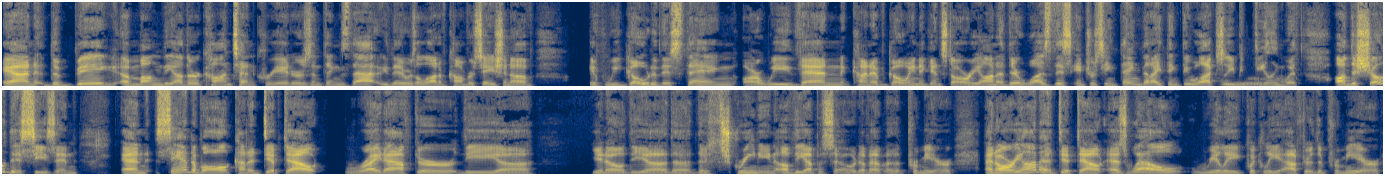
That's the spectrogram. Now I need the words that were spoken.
And the big among the other content creators and things that there was a lot of conversation of, if we go to this thing, are we then kind of going against Ariana? There was this interesting thing that I think they will actually be dealing with on the show this season. And Sandoval kind of dipped out right after the uh you know the uh the the screening of the episode of uh, the premiere. And Ariana dipped out as well really quickly after the premiere.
